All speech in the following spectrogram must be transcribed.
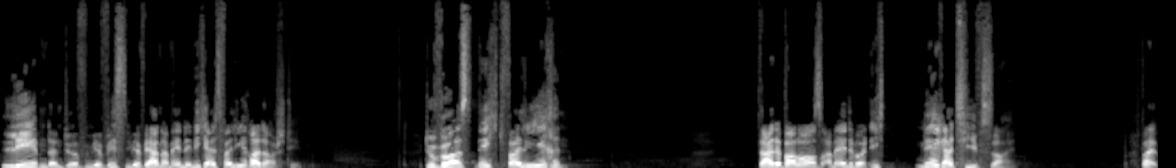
leben, dann dürfen wir wissen, wir werden am Ende nicht als Verlierer dastehen. Du wirst nicht verlieren. Deine Balance am Ende wird nicht negativ sein. Weil,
